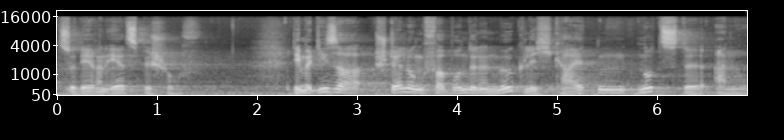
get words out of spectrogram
zu deren Erzbischof. Die mit dieser Stellung verbundenen Möglichkeiten nutzte Anno.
